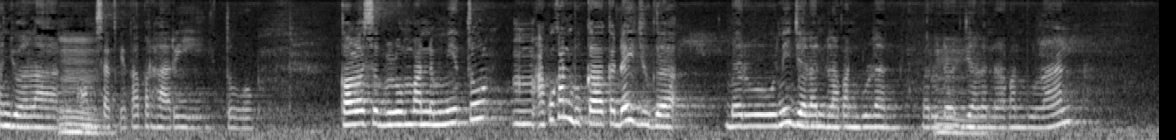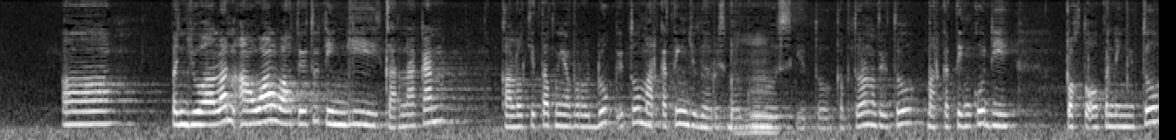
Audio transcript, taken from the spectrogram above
penjualan omset kita per hari gitu. Kalau sebelum pandemi tuh mm, aku kan buka kedai juga baru ini jalan 8 bulan, baru da- jalan 8 bulan. Eh, penjualan awal waktu itu tinggi karena kan kalau kita punya produk itu marketing juga harus bagus gitu. Kebetulan waktu itu marketingku di waktu opening itu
